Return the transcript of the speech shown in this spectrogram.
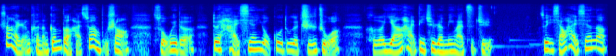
上海人可能根本还算不上所谓的对海鲜有过度的执着。和沿海地区人民来自居，所以小海鲜呢，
